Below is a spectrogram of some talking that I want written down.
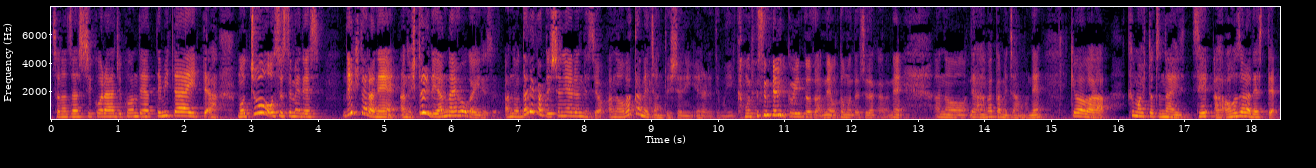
その雑誌コラージュ今度やってみたいって、あ、もう超おすすめです。できたらね、あの、一人でやんない方がいいです。あの、誰かと一緒にやるんですよ。あの、わかめちゃんと一緒にやられてもいいかもですね。ビッグウィントさんね、お友達だからね。あの、で、あ、わかめちゃんもね、今日は雲一つないせあ青空ですって。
